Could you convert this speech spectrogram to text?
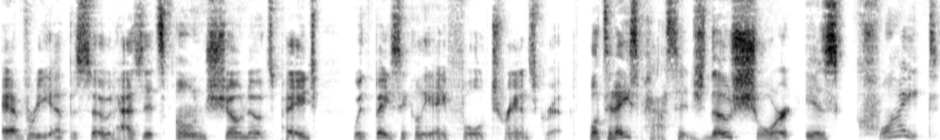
every episode has its own show notes page with basically a full transcript. Well, today's passage, though short, is quite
